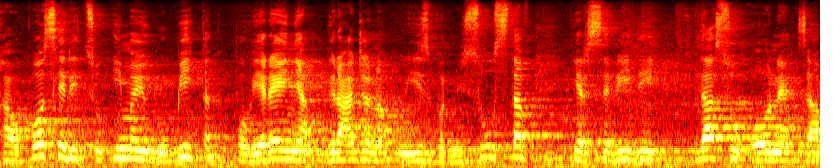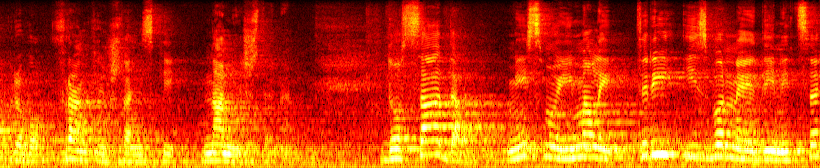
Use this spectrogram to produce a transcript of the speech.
kao posljedicu imaju gubitak povjerenja građana u izborni sustav jer se vidi da su one zapravo frankenštajnski namještene. Do sada mi smo imali tri izborne jedinice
